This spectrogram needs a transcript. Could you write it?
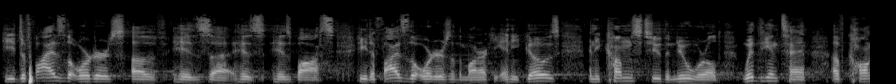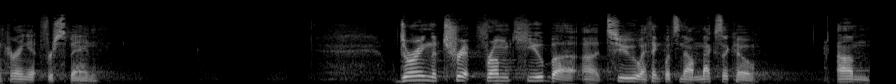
He defies the orders of his, uh, his, his boss. He defies the orders of the monarchy and he goes and he comes to the new world with the intent of conquering it for Spain. During the trip from Cuba uh, to, I think what's now Mexico, um,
